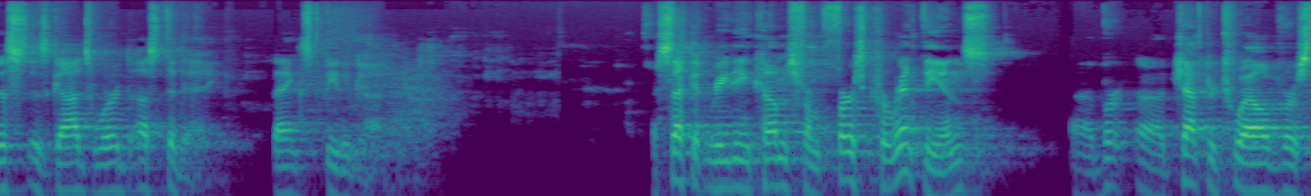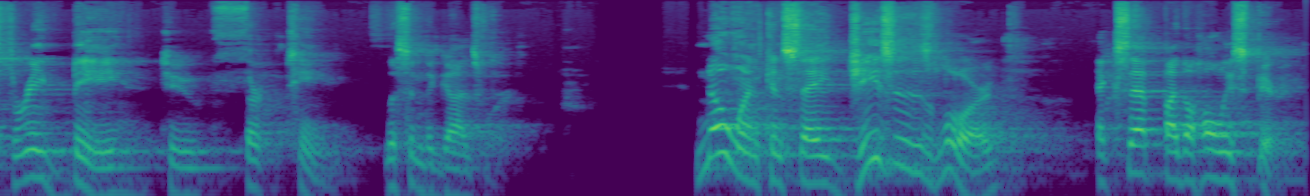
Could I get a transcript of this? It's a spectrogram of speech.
This is God's word to us today. Thanks be to God. A second reading comes from 1 Corinthians uh, uh, chapter 12, verse 3b to 13. Listen to God's word. No one can say Jesus is Lord except by the Holy Spirit.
